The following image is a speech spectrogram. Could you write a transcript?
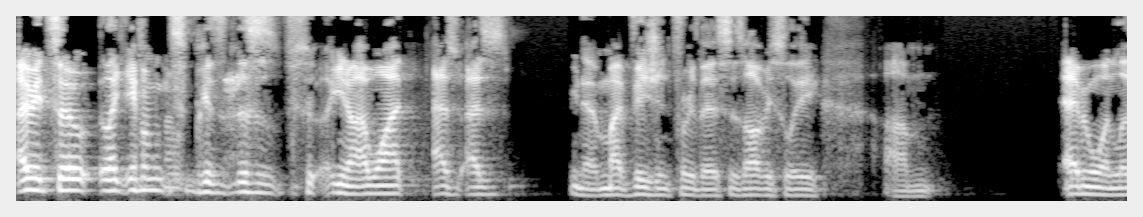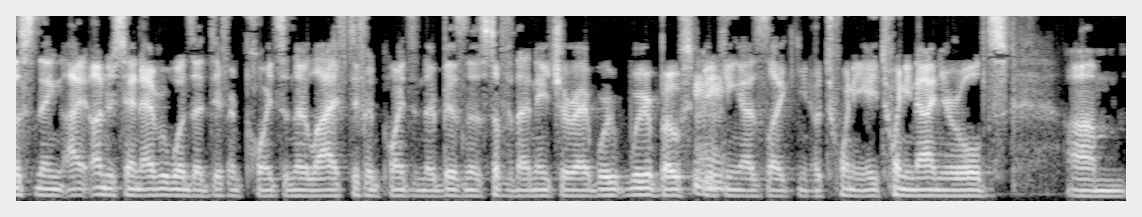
i mean so like if i'm because this is you know i want as as you know my vision for this is obviously um everyone listening i understand everyone's at different points in their life different points in their business stuff of that nature right? We're we're both Mhm. speaking as like you know 28 29 year olds um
